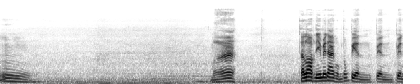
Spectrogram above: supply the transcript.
อืม มา ถ้ารอบนี้ไม่ได้ผมต้องเปลี่ยนเปลี่ยนเปลี่ยน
